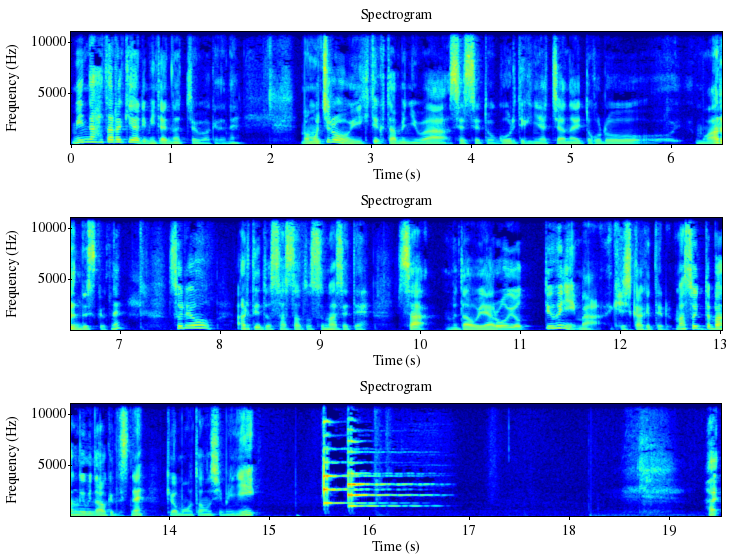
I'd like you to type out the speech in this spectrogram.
みんな働きありみたいになっちゃうわけけでね。まあ、もちろん生きていくためにはせっせと合理的にやっちゃわないところもあるんですけどねそれをある程度さっさと済ませてさあ無駄をやろうよっていうふうにまあけしかけてる、まあ、そういった番組なわけですね今日もお楽しみにはい。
